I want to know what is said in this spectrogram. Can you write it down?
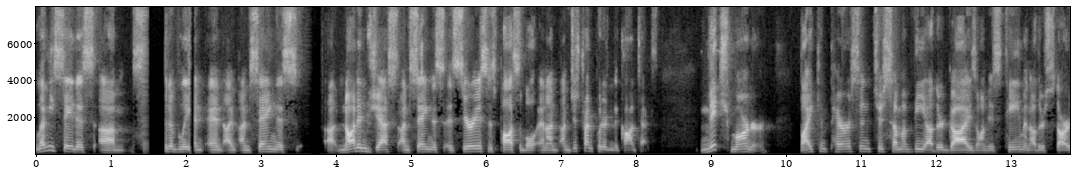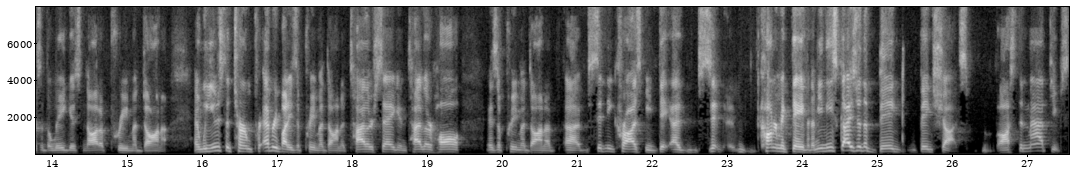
Let me say this um, sensitively, and, and I'm, I'm saying this uh, not in jest. I'm saying this as serious as possible, and I'm, I'm just trying to put it into context. Mitch Marner, by comparison to some of the other guys on his team and other stars of the league, is not a prima donna. And we use the term everybody's a prima donna. Tyler Seguin, Tyler Hall is a prima donna. Uh, Sidney Crosby, uh, Sid, Connor McDavid. I mean, these guys are the big, big shots. Auston Matthews.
